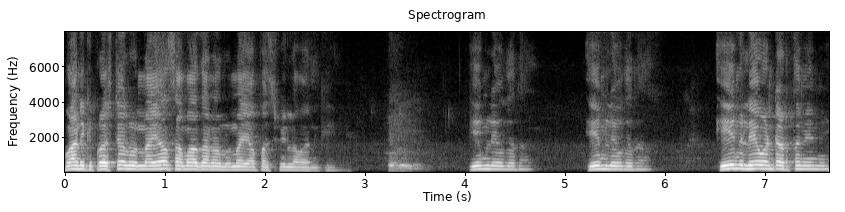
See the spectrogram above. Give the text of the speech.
వానికి ప్రశ్నలు ఉన్నాయా? సమాధానాలు ఉన్నాయా పసిపిల్లవానికి. ఏం లేవు కదా? ఏం లేవు కదా? ఏమి లేవంటే అర్థం ఏమి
